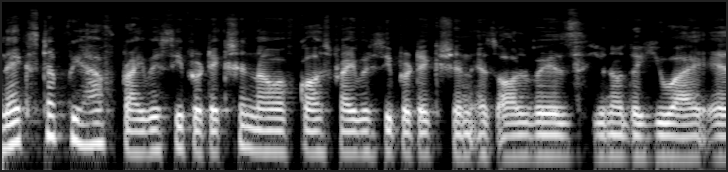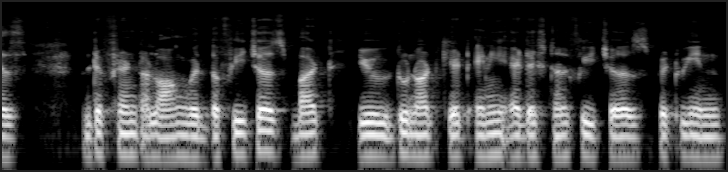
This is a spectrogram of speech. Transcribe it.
Next up we have privacy protection. Now of course privacy protection is always you know the UI is different along with the features but you do not get any additional features between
